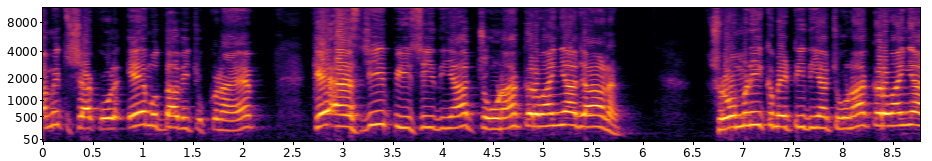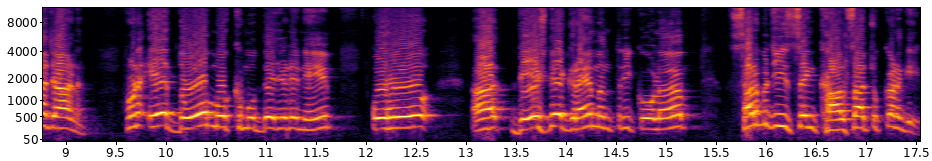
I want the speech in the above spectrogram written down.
ਅਮਿਤ ਸ਼ਾਹ ਕੋਲ ਇਹ ਮੁੱਦਾ ਵੀ ਚੁੱਕਣਾ ਹੈ ਕਿ ਐਸਜੀਪੀਸੀ ਦੀਆਂ ਚੋਣਾਂ ਕਰਵਾਈਆਂ ਜਾਣ। ਸ਼੍ਰੋਮਣੀ ਕਮੇਟੀ ਦੀਆਂ ਚੋਣਾਂ ਕਰਵਾਈਆਂ ਜਾਣ। ਹੁਣ ਇਹ ਦੋ ਮੁੱਖ ਮੁੱਦੇ ਜਿਹੜੇ ਨੇ, ਉਹ ਦੇਸ਼ ਦੇ ਗ੍ਰਹਿ ਮੰਤਰੀ ਕੋਲ ਸਰਬਜੀਤ ਸਿੰਘ ਖਾਲਸਾ ਚੁੱਕਣਗੇ।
